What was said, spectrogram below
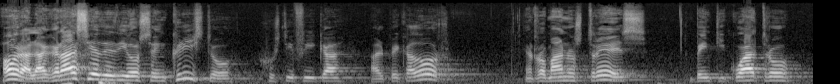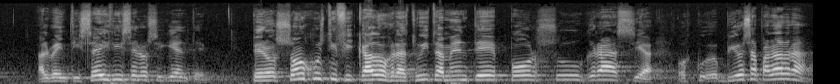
Ahora, la gracia de Dios en Cristo justifica al pecador. En Romanos 3, 24 al 26 dice lo siguiente, pero son justificados gratuitamente por su gracia. ¿Vio esa palabra?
